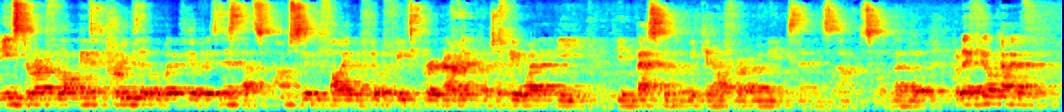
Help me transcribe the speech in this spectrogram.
needs to run for longer to prove that it will work for your business, that's absolutely fine. Feel free to program it, but just be aware that the, the investment that we can offer only extends out to November. But if your kind of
